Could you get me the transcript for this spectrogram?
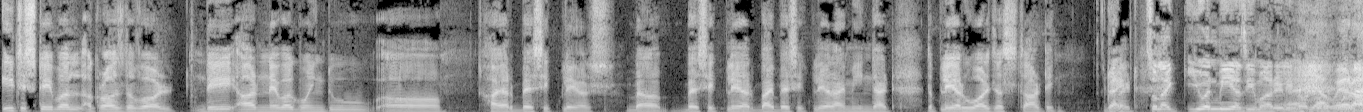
each stable across the world they are never going to uh, hire basic players. Basic player by basic player I mean that the player who are just starting. Right. So like you and me, Azim, are really not. Yeah, gonna we're out.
